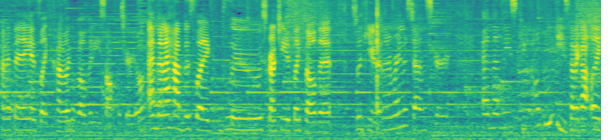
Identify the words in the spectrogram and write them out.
Kind of thing. It's like kind of like a velvety soft material. And then I have this like blue scrunchie. It's like velvet. It's really cute. And then I'm wearing this down skirt. And then these cute little booties that I got like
